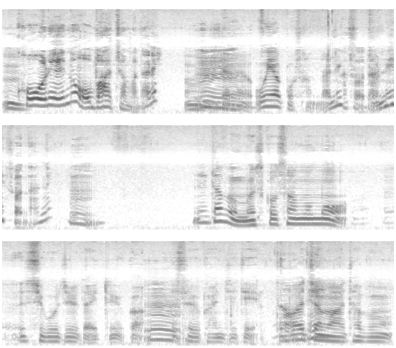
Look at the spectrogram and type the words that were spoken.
うん高齢のおばあちゃまだね、ううんん。だから、親子さんだね。あそうだね。そうだねうんで、多分息子さんももう、4、50代というか、うん。そういう感じで、おばあちゃまは多分、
